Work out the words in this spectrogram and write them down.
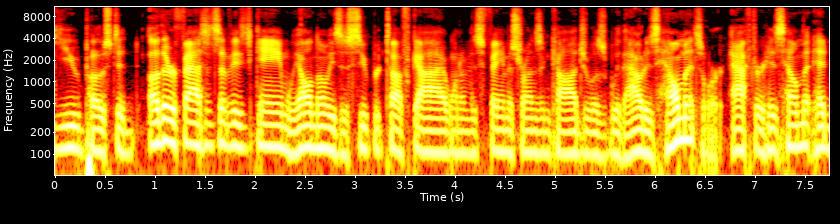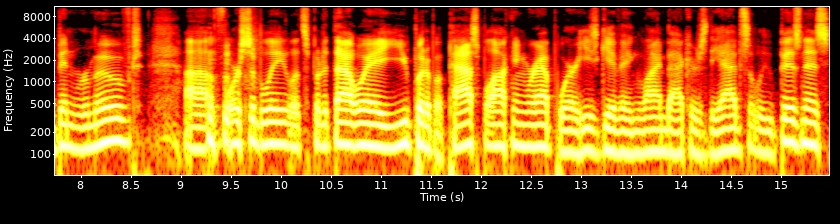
you posted other facets of his game. We all know he's a super tough guy. One of his famous runs in college was without his helmet or after his helmet had been removed uh, forcibly. Let's put it that way. You put up a pass blocking rep where he's giving linebackers the absolute business.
